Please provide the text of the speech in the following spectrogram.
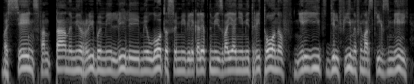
бассейн с фонтанами, рыбами, лилиями, лотосами, великолепными изваяниями тритонов, нереид, дельфинов и морских змей —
